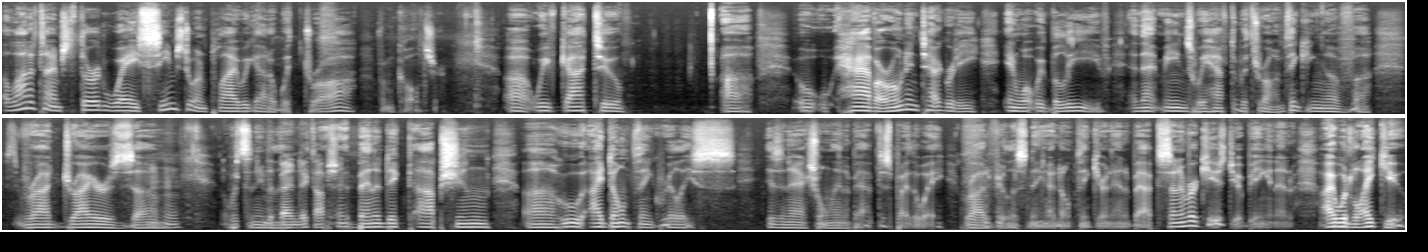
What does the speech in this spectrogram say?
A lot of times, third way seems to imply we got to withdraw from culture. Uh, we've got to uh, have our own integrity in what we believe, and that means we have to withdraw. I'm thinking of uh, Rod Dreher's. Um, What's the name Mm-hmm. The of that? Benedict option? The Benedict option, uh, who I don't think really s- is an actual Anabaptist, by the way. Rod, if you're listening, I don't think you're an Anabaptist. I never accused you of being an Anabaptist. I would like you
